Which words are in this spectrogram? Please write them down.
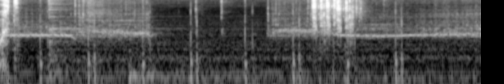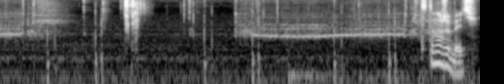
What? Co to może być?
